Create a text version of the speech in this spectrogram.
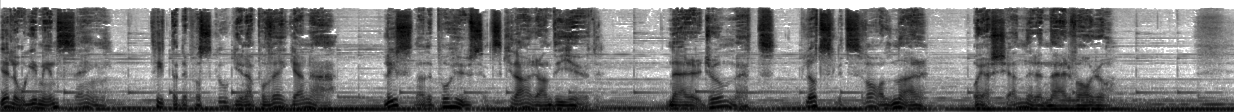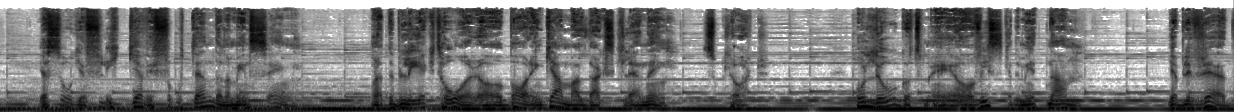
Jag låg i min säng, tittade på skuggorna på väggarna lyssnade på husets knarrande ljud. När rummet plötsligt svalnar och jag känner en närvaro. Jag såg en flicka vid fotänden av min säng. Hon hade blekt hår och bar en gammaldags klänning, såklart. Hon log åt mig och viskade mitt namn. Jag blev rädd,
